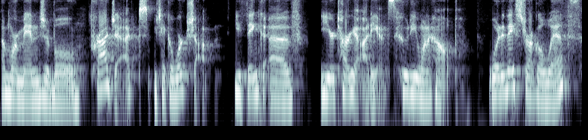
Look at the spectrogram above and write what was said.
a more manageable project, you take a workshop. You think of your target audience. Who do you want to help? What do they struggle with?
